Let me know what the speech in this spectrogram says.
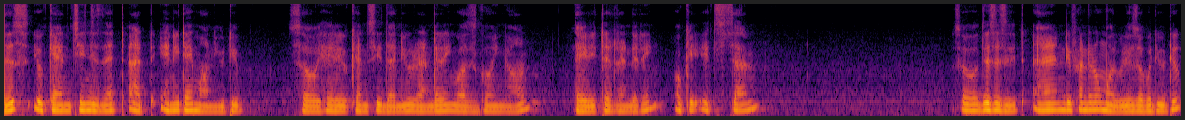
this you can change that at any time on youtube. So here you can see the new rendering was going on. The edited rendering. Okay it's done. So this is it. And if you want to know more videos about youtube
